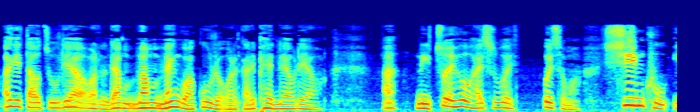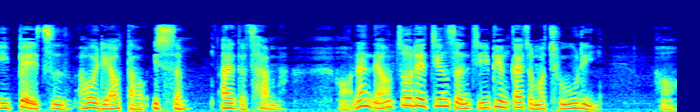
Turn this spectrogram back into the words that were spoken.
啊去投资了，完了，人免偌久了，完了，甲你骗了了啊！你最后还是会为什么辛苦一辈子，还会潦倒一生，安尼就惨嘛！好，那然后做这精神疾病该怎么处理？好。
